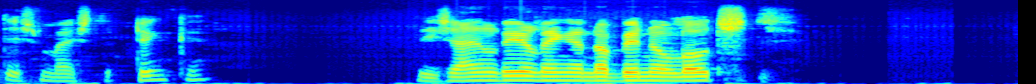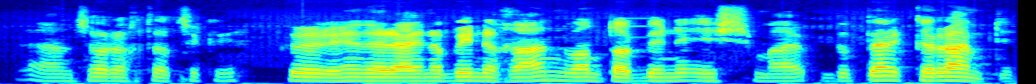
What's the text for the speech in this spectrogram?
Dit is meester Tinke, die zijn leerlingen naar binnen loodst en zorgt dat ze keurig in de rij naar binnen gaan, want daar binnen is maar beperkte ruimte.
